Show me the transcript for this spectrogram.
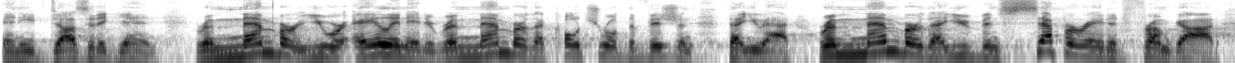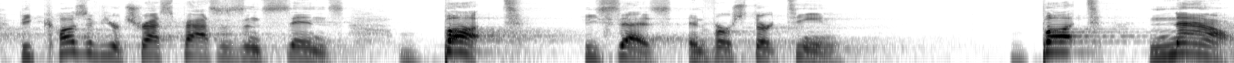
And he does it again. Remember, you were alienated. Remember the cultural division that you had. Remember that you've been separated from God because of your trespasses and sins. But, he says in verse 13, but now,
